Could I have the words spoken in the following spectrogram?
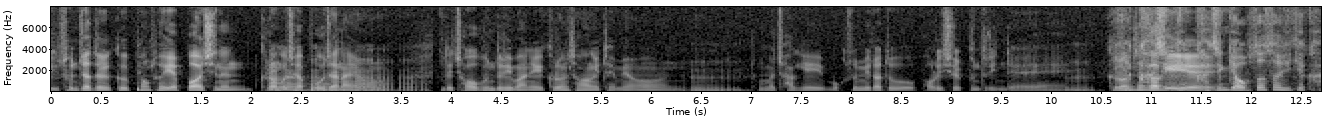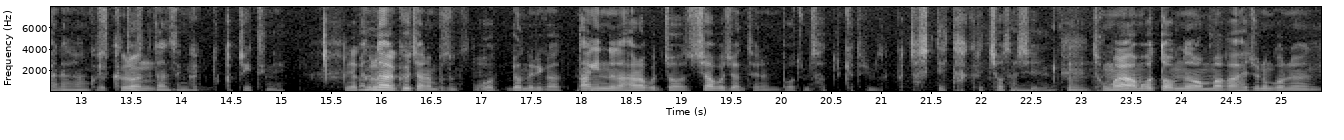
이 손자들 그 평소에 예뻐하시는 그런 거 그러네. 제가 보잖아요. 음, 근데 저분들이 만약에 그런 상황이 되면 음, 정말 자기 목숨이라도 버리실 분들인데 음. 그런 생각이 가진 게, 예, 가진 게 없어서 이게 가능한 거 그런- 그런 생각도 갑자기 드네. 그냥 맨날 그런 그잖아 무슨 예. 뭐 며느리가 땅 있는 할아버지 저 시아버지한테는 뭐 좀 사게 드리면서 그 자식들이 다 그렇죠 사실. 음. 정말 아무것도 없는 엄마가 해주는 거는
